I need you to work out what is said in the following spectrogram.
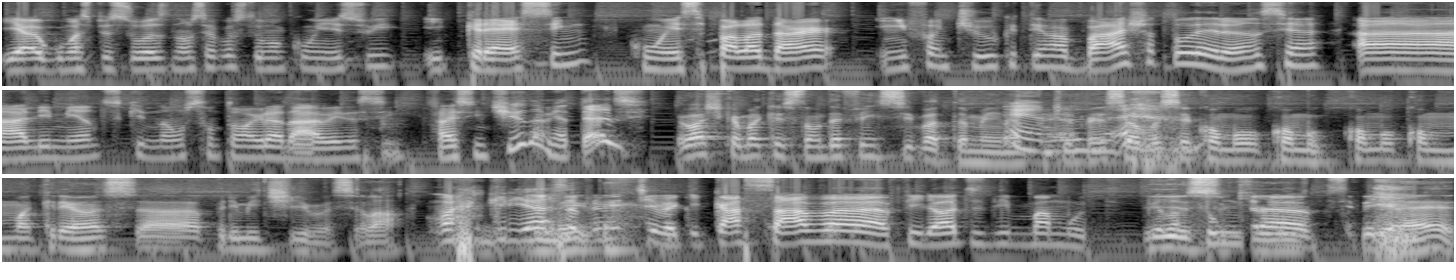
E algumas pessoas não se acostumam com isso e, e crescem com esse paladar infantil que tem uma baixa tolerância a alimentos que não são tão agradáveis assim. Faz sentido a minha tese? Eu acho que é uma questão defensiva também, né? Porque né? pensa você como, como, como, como uma criança primitiva, sei lá. Uma criança meio- primitiva que caçava filhotes de mamute pela Isso, tundra siberiana. Né?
